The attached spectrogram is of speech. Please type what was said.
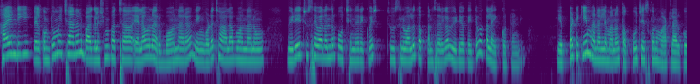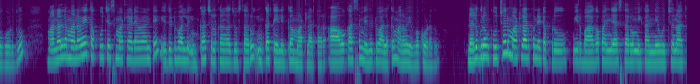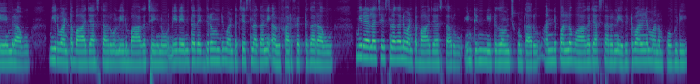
Hi అండి welcome to my channel Bhagyalakshmi పచ్చ. ఎలా ఉన్నారు? బాగున్నారా? నేను కూడా చాలా బాగున్నాను. వీడియో చూసే వాళ్ళందరికీ ఒక చిన్న రిక్వెస్ట్. చూసిన వాళ్ళు తప్పనిసరిగా వీడియోకి అయితే ఒక లైక్ కొట్టండి. ఎప్పటికీ మనల్ని మనం తక్కువ చేసుకొని మాట్లాడుకోకూడదు. మనల్ని మనమే తక్కువ చేసి మాట్లాడామంటే ఎదుటి వాళ్ళు ఇంకా చులకనగా చూస్తారు ఇంకా తేలిగ్గా మాట్లాడతారు. ఆ అవకాశం ఎదుటి వాళ్ళకి మనం ఇవ్వకూడదు. నలుగురం కూర్చొని మాట్లాడుకునేటప్పుడు మీరు బాగా పనిచేస్తారు మీకు అన్నీ వచ్చు నాకేమి రావు. మీరు వంట బాగా చేస్తారు నేను బాగా చేయను నేను ఎంత దగ్గర ఉండి వంట చేసినా కానీ అవి పర్ఫెక్ట్గా రావు. మీరు ఎలా చేసినా కానీ వంట బాగా చేస్తారు ఇంటిని నీట్గా ఉంచుకుంటారు అన్ని పనులు బాగా చేస్తారని ఎదుటి వాళ్ళని మనం పొగిడి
